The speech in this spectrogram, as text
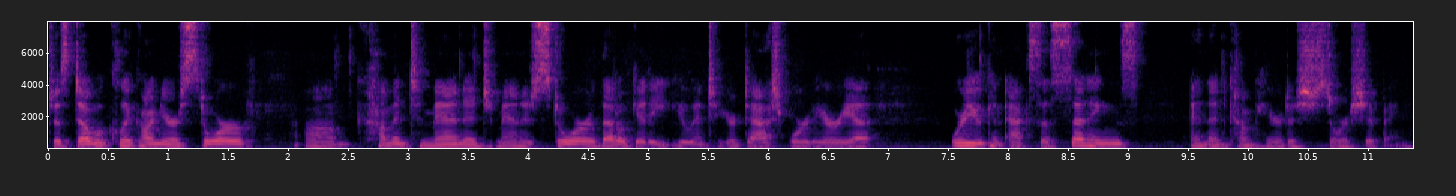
just double click on your store um, come into manage, manage store. That'll get you into your dashboard area where you can access settings and then come here to store shipping.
